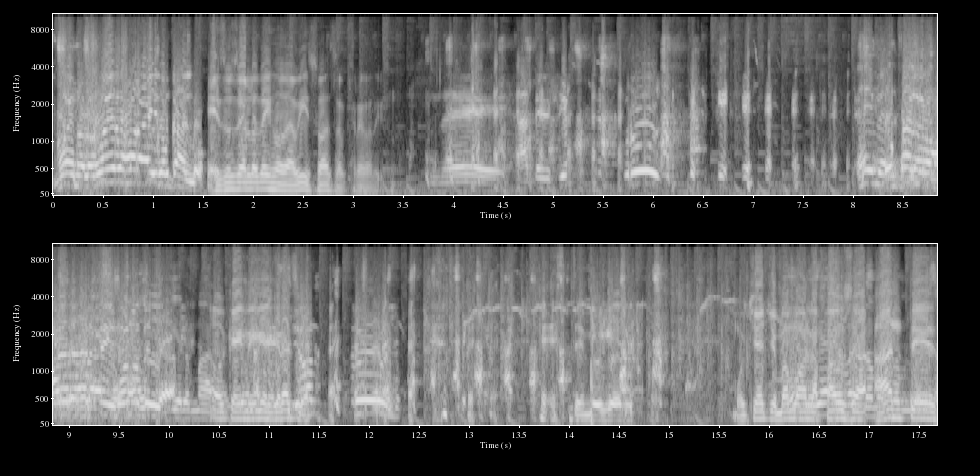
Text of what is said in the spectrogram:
Bueno, lo voy a dejar ahí, don Carlos. Eso se lo dijo David Suazo, creo. Eh, atención, Cruz. Don Carlos, lo voy a dejar ahí. Buenos días. Ok, Miguel, gracias. este Miguel. Muchachos, vamos a la pausa. Antes,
